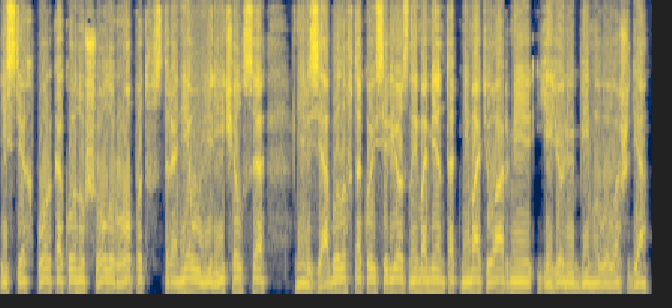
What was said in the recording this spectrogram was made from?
и с тех пор, как он ушел, ропот в стране увеличился. Нельзя было в такой серьезный момент отнимать у армии ее любимого вождя.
